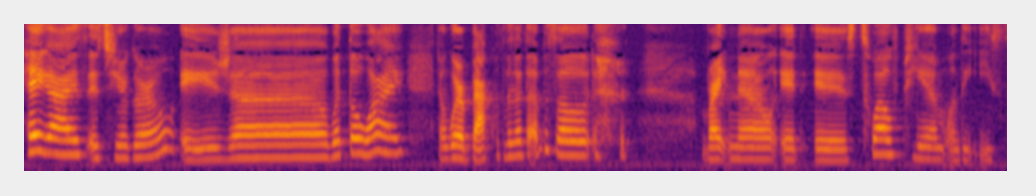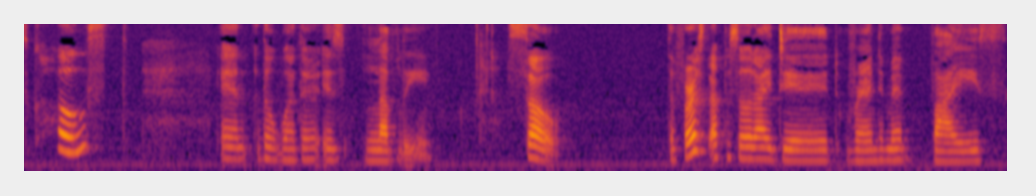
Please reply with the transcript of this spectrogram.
Hey guys, it's your girl Asia with the Y, and we're back with another episode. right now it is 12 p.m. on the East Coast, and the weather is lovely. So, the first episode I did, Random Advice,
